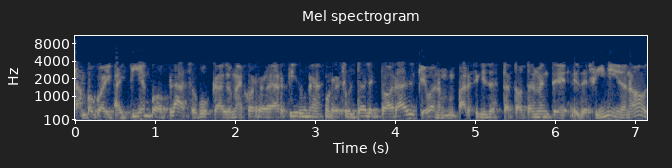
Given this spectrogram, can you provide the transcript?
tampoco hay, hay tiempo o plazo, busca a lo mejor revertir una, un resultado electoral que, bueno, me parece que ya está totalmente definido, ¿no?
